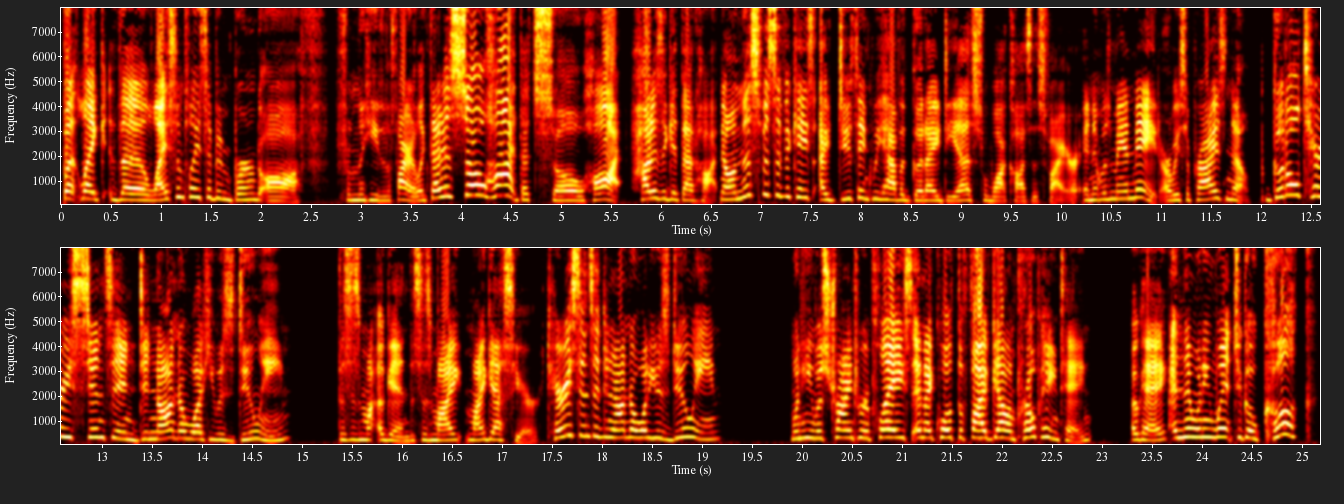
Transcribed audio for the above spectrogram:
but like the license plates have been burned off from the heat of the fire. Like that is so hot. That's so hot. How does it get that hot? Now, in this specific case, I do think we have a good idea as to what causes fire, and it was man made. Are we surprised? No. Good old Terry Stinson did not know what he was doing. This is my, again, this is my, my guess here. Terry Stinson did not know what he was doing when he was trying to replace, and I quote, the five gallon propane tank. Okay. And then when he went to go cook,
